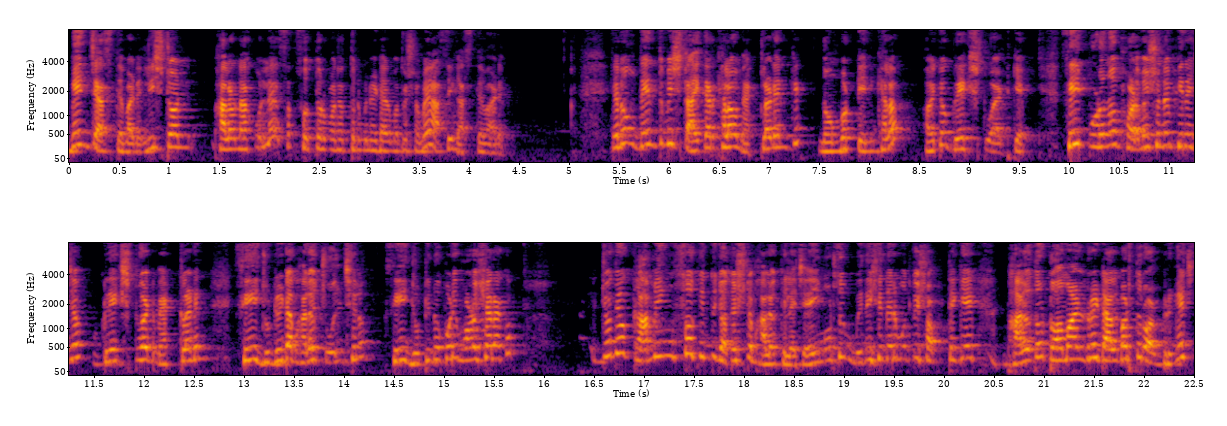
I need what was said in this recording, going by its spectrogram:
বেঞ্চে আসতে পারে। লিস্টন ভালো না করলে সত্তর, পঁচাত্তর মিনিটের মতো সময় আসিক আসতে পারে। এবং দেন তুমি স্ট্রাইকার খেলাও ম্যাকলারেনকে নম্বর টেন খেলাও, হয়তো গ্রেক স্টুয়ার্টকে সেই পুরনো ফরমেশনে ফিরে যাও। গ্রেক স্টুয়ার্ট ম্যাকলারেন সেই জুটিটা ভালো চলছিল। সেই জুটির ওপরই ভরসা রাখো। যদিও কামিংসও কিন্তু যথেষ্ট ভালো খেলেছে। এই মরশুম বিদেশিদের মধ্যে সব থেকে ভালো তো টম আলড্রেড, আলবার্তো রড্রিগেজ।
